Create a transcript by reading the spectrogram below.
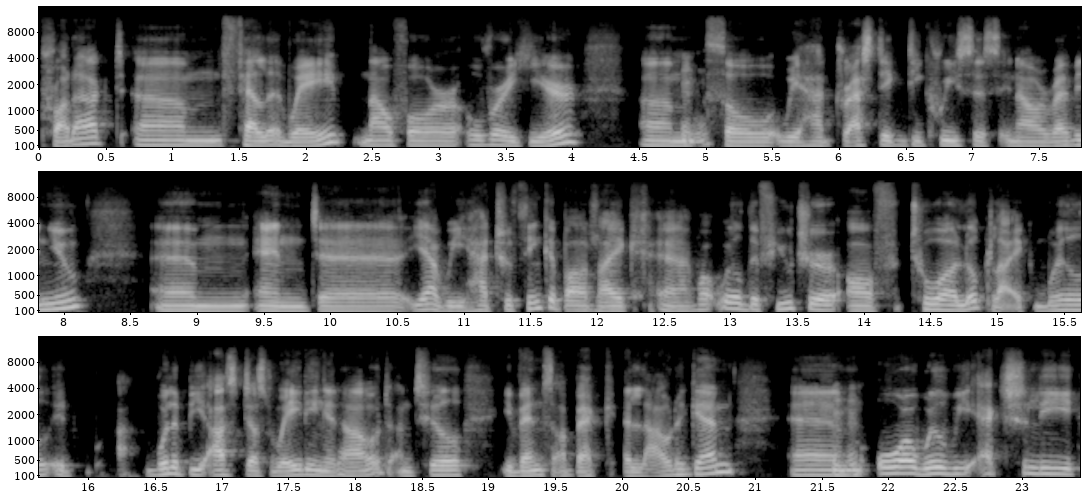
product um, fell away now for over a year. Um, mm-hmm. So we had drastic decreases in our revenue. Um, and uh, yeah, we had to think about like, uh, what will the future of TOA look like? Will it will it be us just waiting it out until events are back allowed again, um, mm-hmm. or will we actually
